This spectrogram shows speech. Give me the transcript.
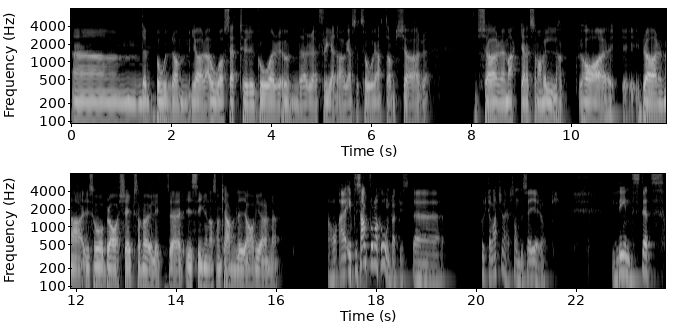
Um, det borde de göra. Oavsett hur det går under fredagen så tror jag att de kör kör Mackan eftersom man vill ha ha eh, bröderna i så bra shape som möjligt eh, i signerna som kan bli avgörande. Ja, intressant formation faktiskt. Eh, första matchen här som du säger och Lindstedts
